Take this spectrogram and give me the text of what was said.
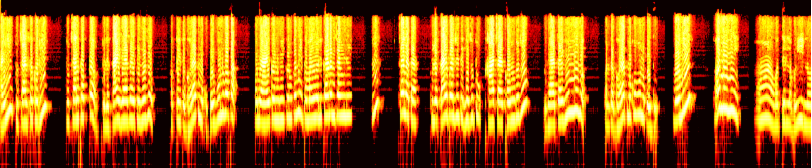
आई तू चालतं खरी. तू चाल फक्त. तुला काय घ्यायचं आहे ते घ्यायचं फक्त इथं घरात नको काही बोलू बाबा. कोणी ऐकून गिकन कमी तर माईवाली काढून चांगली. चल आता. तुला काय पाहिजे ते घेजो तू. खायचं आहे खाऊन घ्यायचं घ्यायचं आहे घेऊन घ्यायचं पण त्या घरात नको बोलू काही तू. मम्मी? अ मम्मी. हा बाई ना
